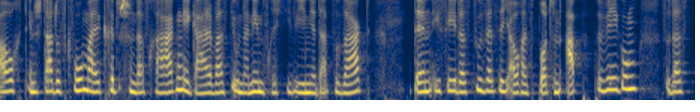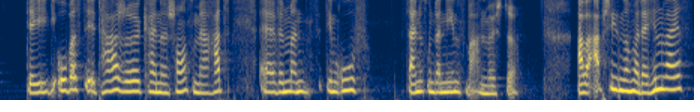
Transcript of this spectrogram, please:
auch den Status quo mal kritisch hinterfragen, egal was die Unternehmensrichtlinie dazu sagt. Denn ich sehe das zusätzlich auch als Bottom-up-Bewegung, sodass die, die oberste Etage keine Chance mehr hat, äh, wenn man dem Ruf seines Unternehmens wahren möchte. Aber abschließend nochmal der Hinweis,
